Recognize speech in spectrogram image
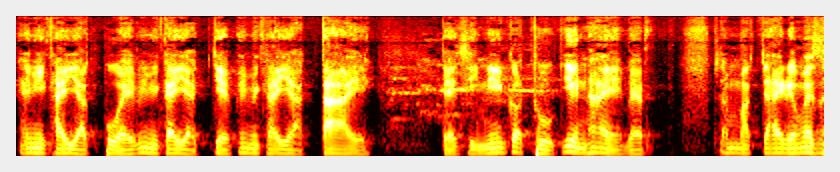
ไม่มีใครอยากป่วย ไม่มีใครอยากเจ็บ ไม่มีใครอยากตาย แต่สิ่งนี้ก็ถูกยื่นให้แบบสมัครใจหรือไม่ส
